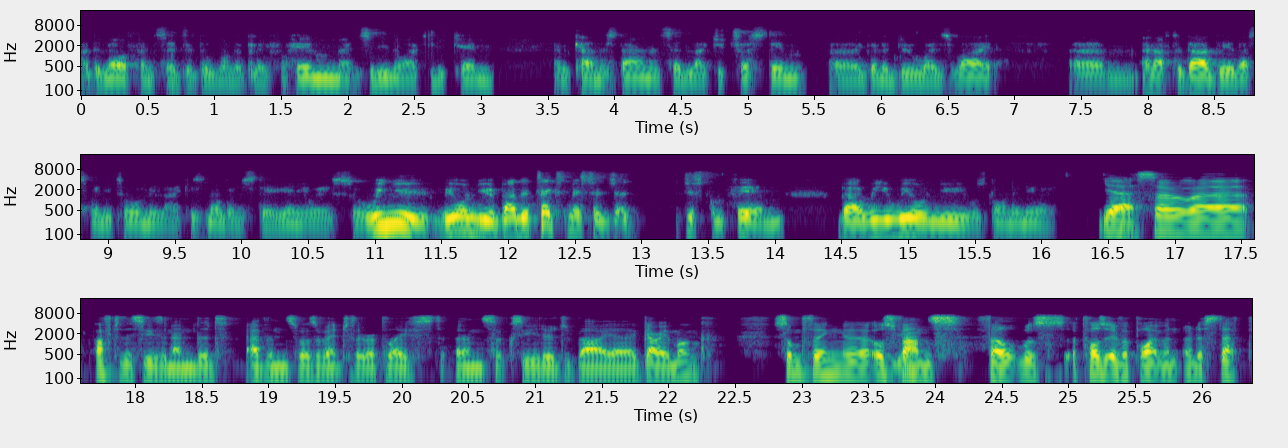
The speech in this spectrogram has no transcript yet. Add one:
at the North and said they don't want to play for him. And Cellino actually came and calmed us down and said like to trust him, uh, gonna do what is right. Um, and after that day, that's when he told me like he's not gonna stay anyway. So we knew, we all knew, but the text message just confirmed, but we we all knew he was gone anyway. Yeah, so uh, after the season ended, Evans was eventually replaced and succeeded by uh, Gary Monk. Something uh, us yeah. fans felt was a positive appointment and a step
